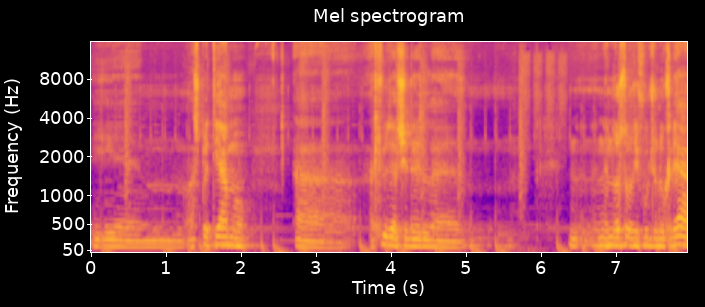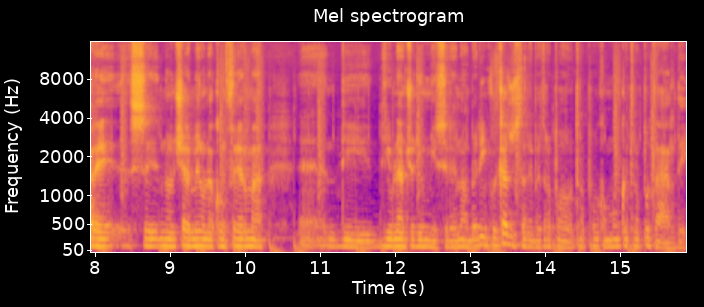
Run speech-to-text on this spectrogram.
ehm, aspettiamo a a chiuderci nel, nel nostro rifugio nucleare se non c'è almeno la conferma eh, di, di, un lancio di un missile. No, beh, in quel caso sarebbe troppo, troppo comunque troppo tardi.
